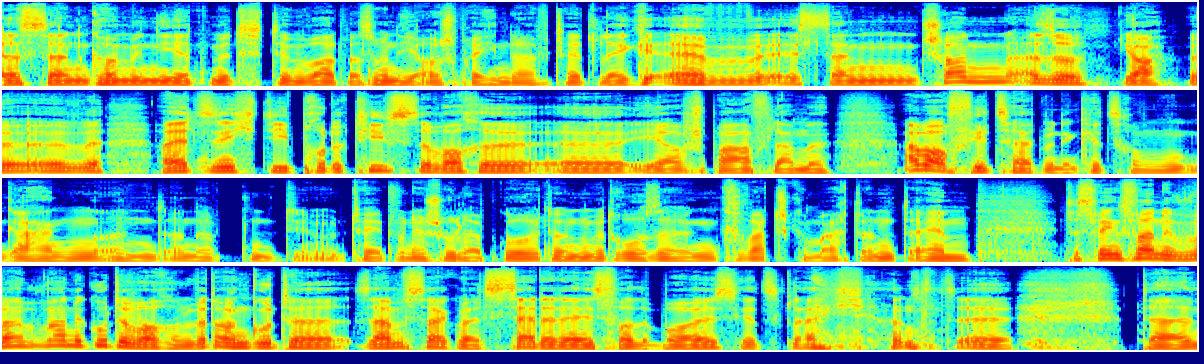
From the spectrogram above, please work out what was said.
das dann kombiniert mit dem Wort, was man nicht aussprechen darf, Jetlag, äh, ist dann schon, also ja, äh, war jetzt nicht die produktivste Woche, äh, eher auf Sparflamme, aber auch viel Zeit mit den Kids rumgehangen und, und hab Tate von der Schule abgeholt und mit Rosa einen Quatsch gemacht und ähm, deswegen es war eine, war, war eine gute Woche und wird auch ein guter Samstag, weil Saturdays for the Boys jetzt gleich und äh, dann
